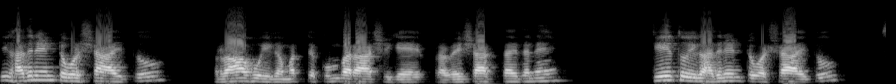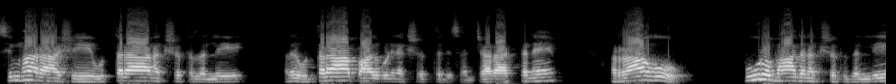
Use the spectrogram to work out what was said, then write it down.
ಈಗ ಹದಿನೆಂಟು ವರ್ಷ ಆಯ್ತು. ರಾಹು ಈಗ ಮತ್ತೆ ಕುಂಭ ರಾಶಿಗೆ ಪ್ರವೇಶ ಆಗ್ತಾ ಇದ್ದಾನೆ. ಕೇತು ಈಗ ಹದಿನೆಂಟು ವರ್ಷ ಆಯಿತು. ಸಿಂಹ ರಾಶಿ ಉತ್ತರ ನಕ್ಷತ್ರದಲ್ಲಿ, ಅಂದ್ರೆ ಉತ್ತರಾ ಪಾಲ್ಗುಣಿ ನಕ್ಷತ್ರದಲ್ಲಿ ಸಂಚಾರ ಆಗ್ತಾನೆ. ರಾಹು ಪೂರ್ವಭಾದ ನಕ್ಷತ್ರದಲ್ಲಿ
